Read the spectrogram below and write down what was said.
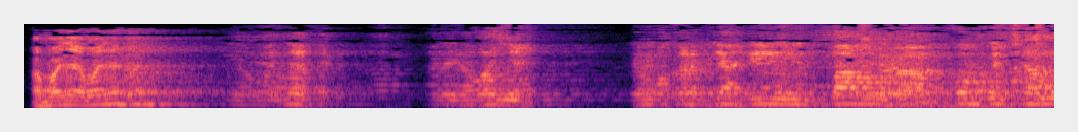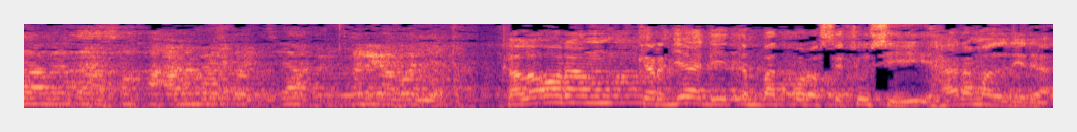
Apanya apanya? Karyawannya, karyawannya bekerja di bank konvensional itu apakah haram bekerja karyawannya? Kalau orang kerja di tempat prostitusi haram atau tidak?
